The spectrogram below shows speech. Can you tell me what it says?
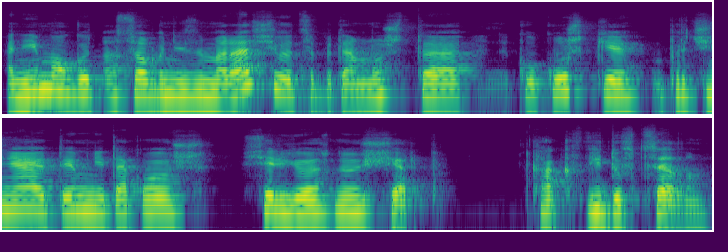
они могут особо не заморачиваться, потому что кукушки причиняют им не такой уж серьезный ущерб, как виду в целом.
